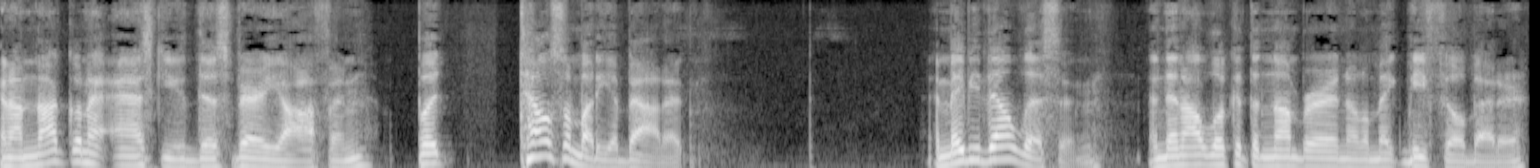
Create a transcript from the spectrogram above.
and I'm not going to ask you this very often, but tell somebody about it. And maybe they'll listen and then I'll look at the number and it'll make me feel better.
